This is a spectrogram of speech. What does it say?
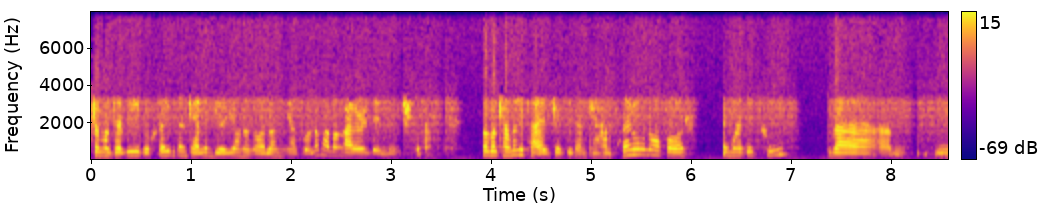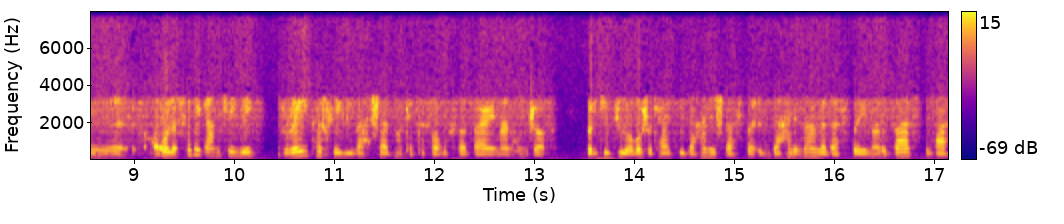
که منتظر دختری بودم که الان گریان و نالان میاد بالا و من قرار دلدارش بدم و با کمال تعجب دیدم که همسر اون آقاست اومده تو و خلاصه بگم که یک ریپ خیلی وحشتناک اتفاق افتاد برای من اونجا. طوری که جواباشو کردی دهنش دهن من و دستای منو بست و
